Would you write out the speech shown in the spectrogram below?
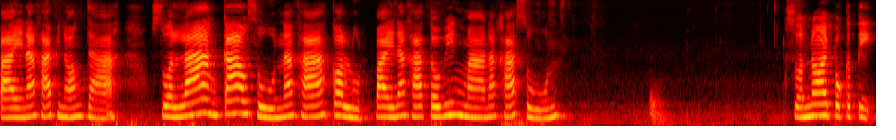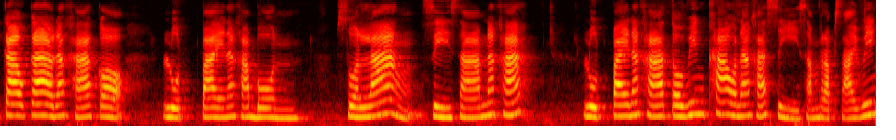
ไปนะคะ พี่น้องจ๋าส่วนล่าง 90 นะคะ ก็หลุดไปนะคะ ตัววิ่งมานะคะ 0 ส่วนน้อยปกติ 99 นะคะ ก็หลุดไปนะคะบน ส่วนล่าง 43 นะคะ หลุดไปนะคะ ตัววิ่งเข้านะคะ 4สำหรับสายวิ่ง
